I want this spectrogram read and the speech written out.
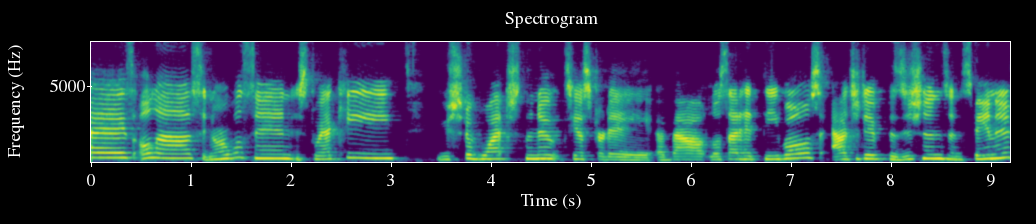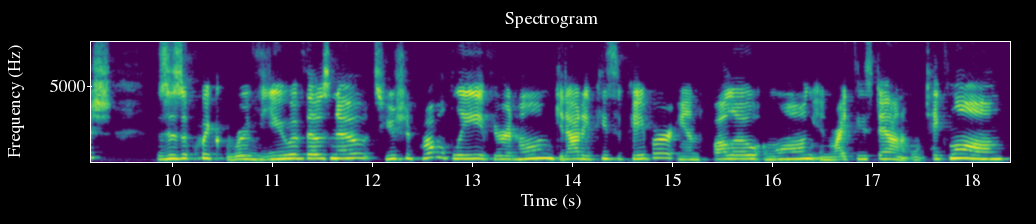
guys, hola, Senor Wilson, estoy aquí. You should have watched the notes yesterday about los adjetivos, adjective positions in Spanish. This is a quick review of those notes. You should probably, if you're at home, get out a piece of paper and follow along and write these down. It won't take long.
